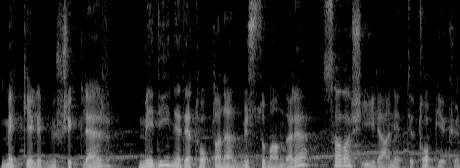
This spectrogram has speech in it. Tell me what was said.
Mekkeli müşrikler Medine'de toplanan Müslümanlara savaş ilan etti topyekün.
